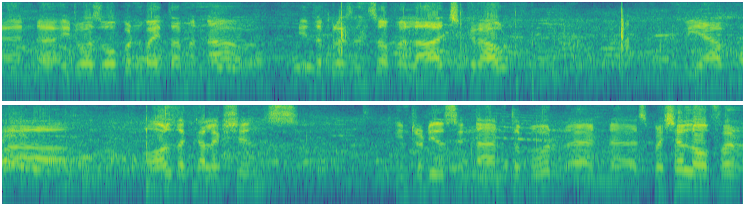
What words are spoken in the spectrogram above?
and uh, it was opened by Tamanna in the presence of a large crowd. We have uh, all the collections introduced in Anantapur, and uh, special offer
